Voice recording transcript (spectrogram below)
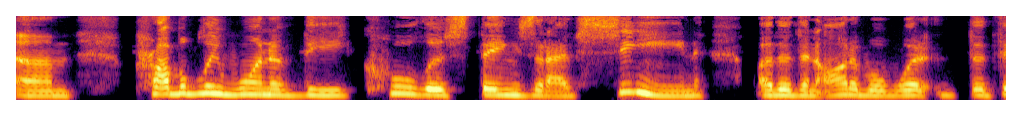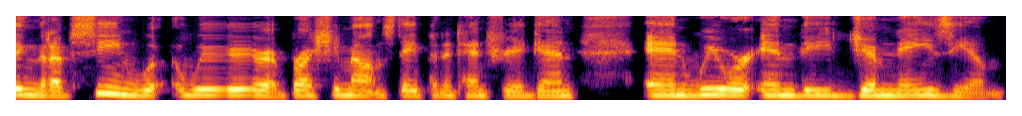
um, probably one of the coolest things that I've seen, other than Audible, what the thing that I've seen, we were at Brushy Mountain State Penitentiary again, and we were in the gymnasium.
